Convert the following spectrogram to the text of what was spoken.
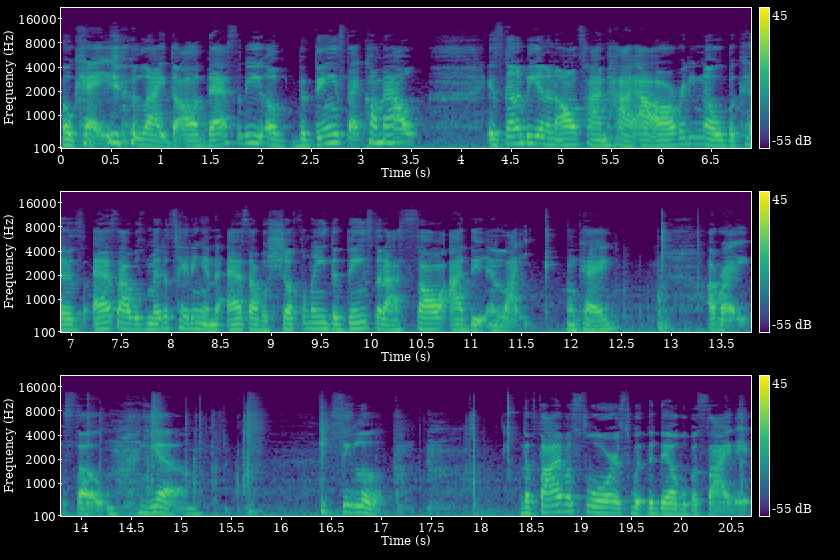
Okay? like the audacity of the things that come out is going to be at an all-time high. I already know because as I was meditating and as I was shuffling, the things that I saw I didn't like. Okay? All right. So, yeah. See, look the five of swords with the devil beside it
